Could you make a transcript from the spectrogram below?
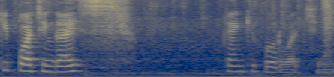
keep watching guys thank you for watching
